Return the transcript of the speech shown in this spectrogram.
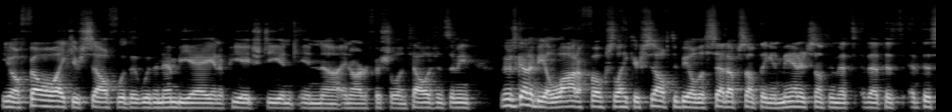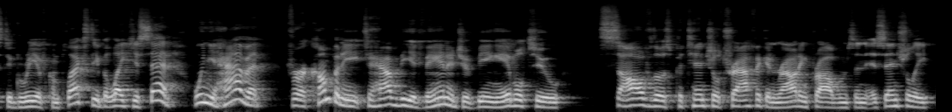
you know a fellow like yourself with a, with an MBA and a PhD in in, uh, in artificial intelligence. I mean, there's got to be a lot of folks like yourself to be able to set up something and manage something that's that's at this degree of complexity. But like you said, when you have it for a company to have the advantage of being able to solve those potential traffic and routing problems and essentially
